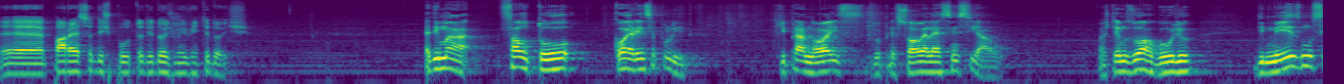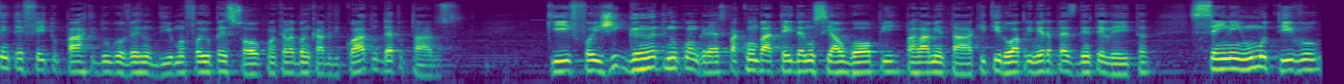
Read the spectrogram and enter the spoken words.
é, para essa disputa de 2022. Edmar, faltou coerência política, que para nós, do pessoal, é essencial. Nós temos o orgulho de mesmo sem ter feito parte do governo Dilma, foi o PSOL com aquela bancada de quatro deputados que foi gigante no Congresso para combater e denunciar o golpe parlamentar que tirou a primeira presidenta eleita sem nenhum motivo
